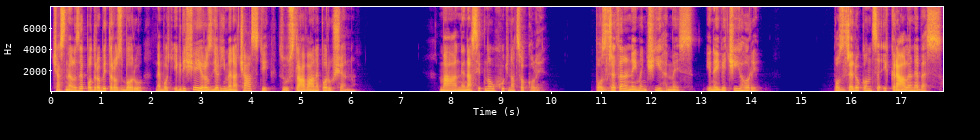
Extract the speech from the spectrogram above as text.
Čas nelze podrobit rozboru, neboť i když jej rozdělíme na části, zůstává neporušen. Má nenasytnou chuť na cokoliv. Pozře ten nejmenší hmyz i největší hory. Pozře dokonce i krále nebes.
